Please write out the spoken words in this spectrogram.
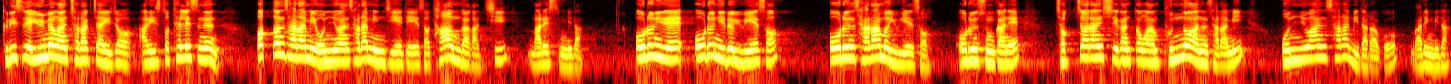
그리스의 유명한 철학자이죠 아리스토텔레스는 어떤 사람이 온유한 사람인지에 대해서 다음과 같이 말했습니다. 옳은 일에 옳은 일을 위해서 옳은 사람을 위해서 옳은 순간에 적절한 시간 동안 분노하는 사람이 온유한 사람이다라고 말입니다.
